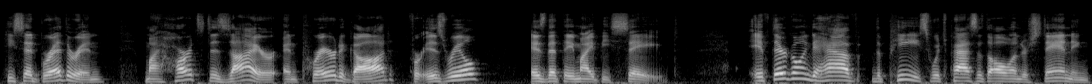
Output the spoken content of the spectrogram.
He said, Brethren, my heart's desire and prayer to God for Israel is that they might be saved. If they're going to have the peace which passeth all understanding,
